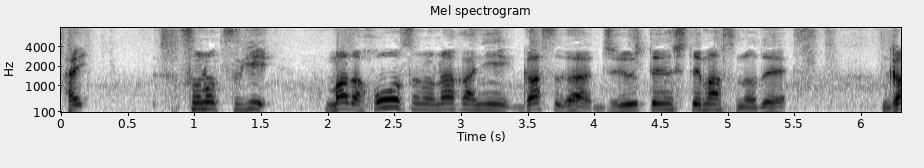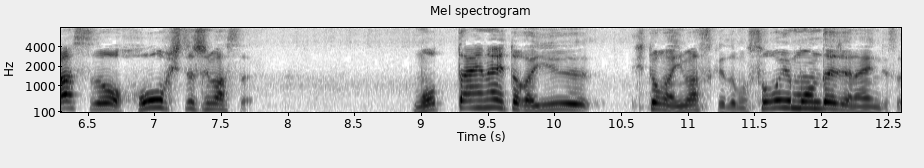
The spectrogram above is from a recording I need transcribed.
はい。その次、まだホースの中にガスが充填してますので、ガスを放出します。もったいないとか言う人がいますけども、そういう問題じゃないんです。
